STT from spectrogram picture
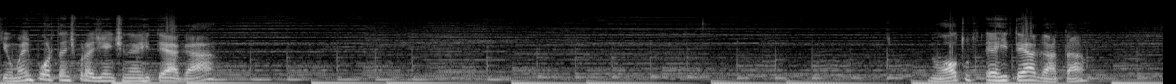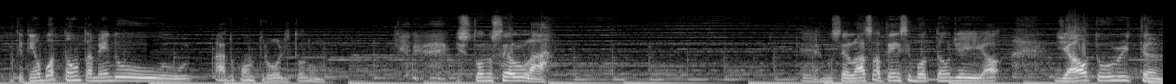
que é o mais importante para gente, né, RTH. No alto RTH, tá? Porque tem o botão também do ah, do controle, estou no estou no celular. É, no celular só tem esse botão de, de auto return.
